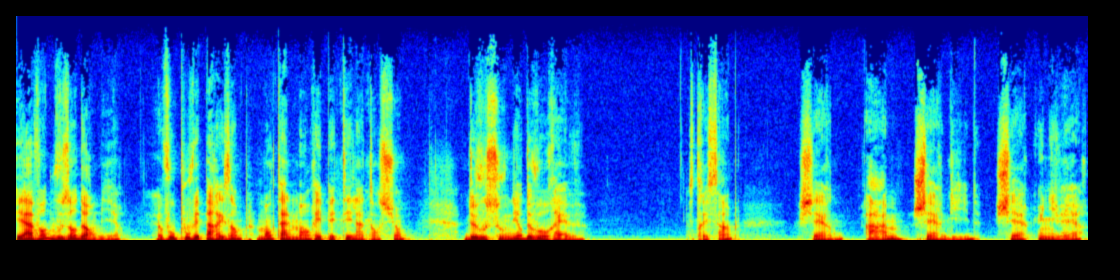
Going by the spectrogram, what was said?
et avant de vous endormir, vous pouvez par exemple mentalement répéter l'intention de vous souvenir de vos rêves. C'est très simple. Chère âme, cher guide, cher univers,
